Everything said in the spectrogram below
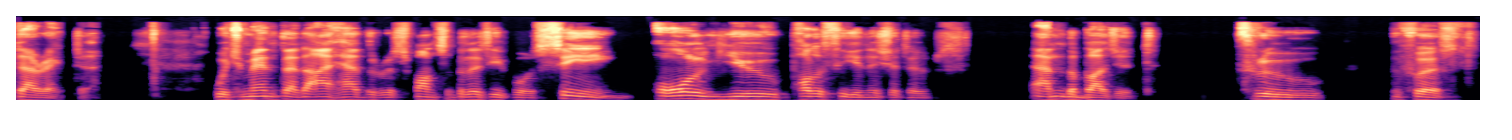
Director, which meant that I had the responsibility for seeing all new policy initiatives and the budget through the first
